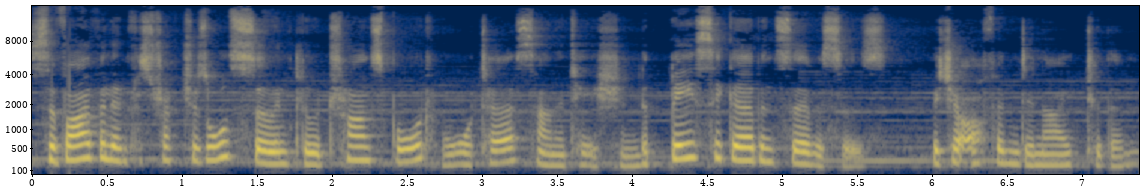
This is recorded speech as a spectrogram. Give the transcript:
survival infrastructures also include transport, water, sanitation, the basic urban services which are often denied to them.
